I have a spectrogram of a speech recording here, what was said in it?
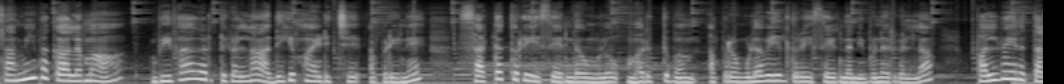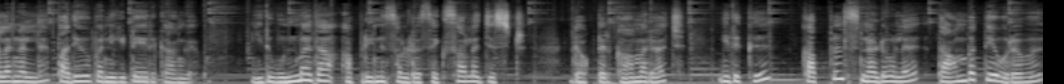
சமீப காலமாக விவாகரத்துகள்லாம் அதிகமாயிடுச்சு அப்படின்னு சட்டத்துறையை சேர்ந்தவங்களும் மருத்துவம் அப்புறம் உளவியல் துறையை சேர்ந்த நிபுணர்கள்லாம் பல்வேறு தளங்களில் பதிவு பண்ணிக்கிட்டே இருக்காங்க. இது உண்மைதான் அப்படின்னு சொல்கிற செக்ஸாலஜிஸ்ட் டாக்டர் காமராஜ் இதுக்கு கப்பிள்ஸ் நடுவில் தாம்பத்திய உறவு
